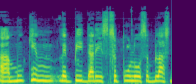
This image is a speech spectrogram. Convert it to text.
uh, mungkin lebih dari 10 11 20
